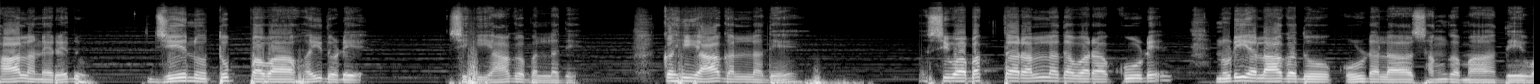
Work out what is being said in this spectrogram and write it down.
ಹಾಲ ನೆರೆದು ಜೇನು ತುಪ್ಪವ ಹೊಯ್ದೊಡೆ. ಸಿಹಿಯಾಗಬಲ್ಲದೆ ಕಹಿಯಾಗಲ್ಲದೆ ಶಿವಭಕ್ತರಲ್ಲದವರ ಕೂಡೆ ನುಡಿಯಲಾಗದು ಕೂಡಲ ಸಂಗಮ ದೇವ.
